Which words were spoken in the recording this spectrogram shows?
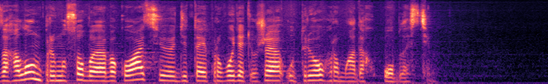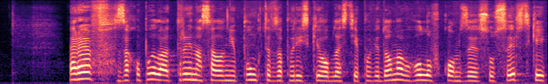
Загалом примусову евакуацію дітей проводять уже у трьох громадах області. РФ захопила три населені пункти в Запорізькій області. Повідомив головком ЗСУ Сирський.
